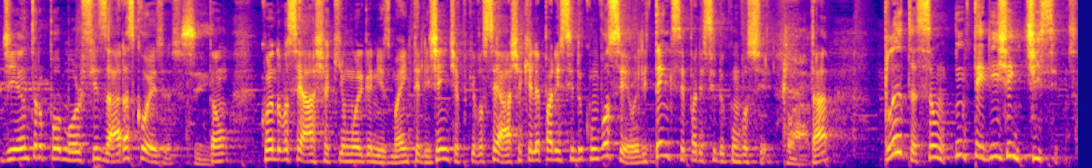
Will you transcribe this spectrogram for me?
de antropomorfizar as coisas. Sim. Então, quando você acha que um organismo é inteligente, é porque você acha que ele é parecido com você, ou ele tem que ser parecido com você. Claro. Tá? Plantas são inteligentíssimas,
